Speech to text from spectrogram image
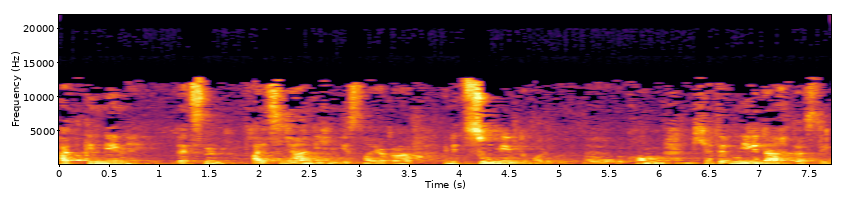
hat in den letzten 13 Jahren, die ich in Israel war, eine zunehmende Rolle äh, bekommen. Ich hätte nie gedacht, dass die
